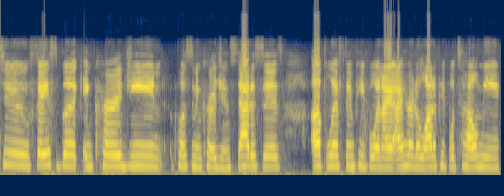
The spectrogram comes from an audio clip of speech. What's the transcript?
to Facebook, encouraging, posting encouraging statuses, uplifting people. And I, I heard a lot of people tell me,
